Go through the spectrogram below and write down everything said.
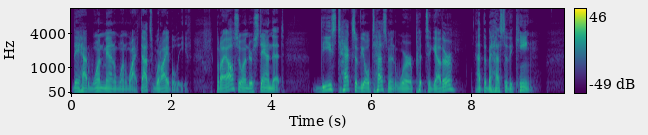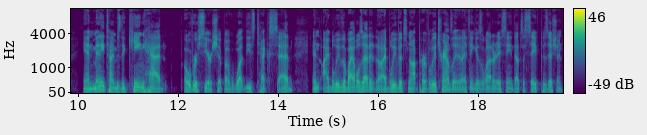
they had one man and one wife. That's what I believe. But I also understand that these texts of the Old Testament were put together at the behest of the king. And many times the king had overseership of what these texts said. And I believe the Bible's edited. I believe it's not perfectly translated. I think as a Latter day Saint, that's a safe position.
